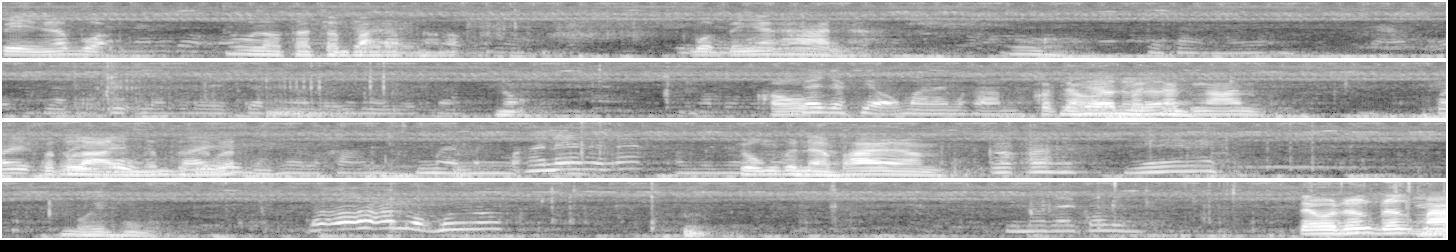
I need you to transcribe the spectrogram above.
ปีนี้แล้วบวชโอ้เราตัดสินใจได้เนาะเนาะบวชเป็นญาติทานนะไม่ใช่นะอยากคิดเราเลยจัดงานเลยงานเลยค่ะเขาได้จะเขียวออกมาในมะขามเขาจะเอาไปจัดงานก็ตลายเนี่ยมันจะเบิดเงินราคาเหมือนมันมาแน่แน่จุ่มขึ้นเนี่ยพายอะนี่นี่บ่เห็นหูเออเอาหมวกมือกินอะไรก็เลยแต่ว่าดึกๆมา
